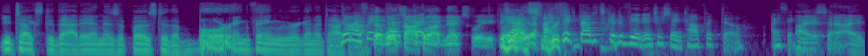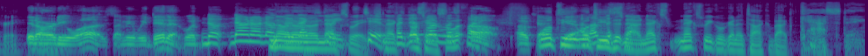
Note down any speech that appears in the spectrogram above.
you texted that in as opposed to the boring thing we were going to talk No, I about. think that we'll talk that- about next week. Yeah, Yes, I think that it's going to be an interesting topic, though. I think. I, so. I agree. It already was. I mean, we did it. What? no, no, no, no, No, the no, no, next, next week, week, too. next- but this okay, one so was let- funny. Oh, okay. We'll, te- Yeah. We'll tease this it now. Next next week we're going to talk about casting.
